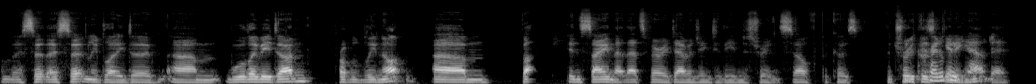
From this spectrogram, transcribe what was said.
Well, they, they certainly bloody do. Um, will they be done? Probably not. Um, but in saying that, that's very damaging to the industry in itself because the truth Incredibly is getting damaging. out there.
